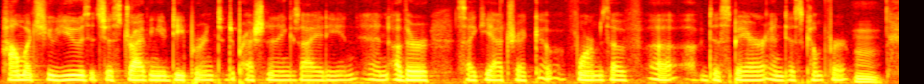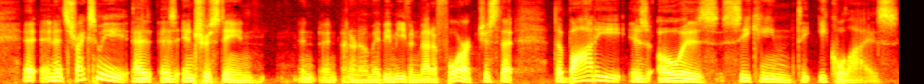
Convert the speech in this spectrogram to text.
how much you use, it's just driving you deeper into depression and anxiety and, and other psychiatric uh, forms of, uh, of despair and discomfort. Mm. And it strikes me as, as interesting and, and, I don't know, maybe even metaphoric, just that the body is always seeking to equalize.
